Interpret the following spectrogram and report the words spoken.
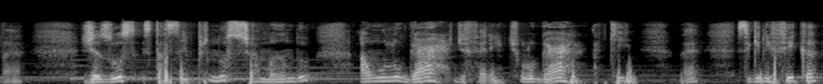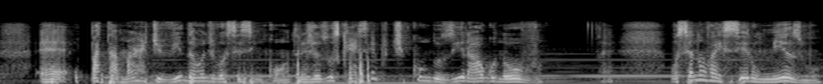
Né? Jesus está sempre nos chamando a um lugar diferente. O lugar aqui né, significa é, o patamar de vida onde você se encontra. Jesus quer sempre te conduzir a algo novo. Né? Você não vai ser o mesmo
